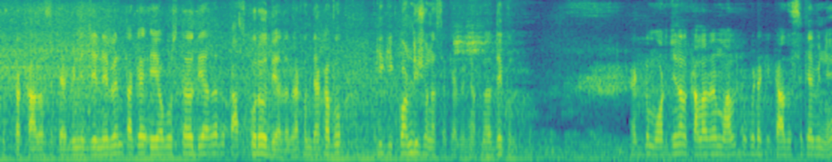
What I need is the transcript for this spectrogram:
টুকটাক কাজ আছে ক্যাবিনে যে নেবেন তাকে এই অবস্থায়ও দেওয়া যাবে, কাজ করেও দেওয়া যাবে। এখন দেখাবো কী কী কন্ডিশন আছে ক্যাবিনে আপনারা দেখুন। একদম অরিজিনাল কালারের মাল টুপিটাকি কাজ আছে ক্যাবিনে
